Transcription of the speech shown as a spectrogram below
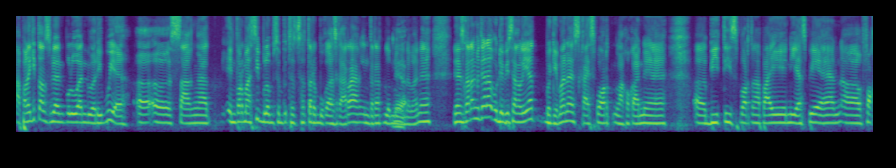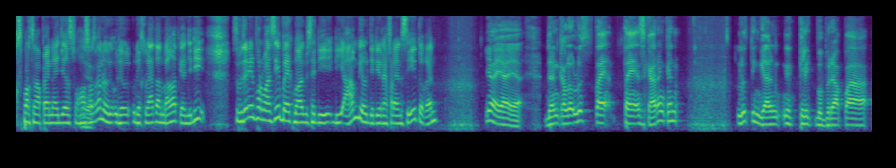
apalagi tahun 90-an 2000 ya eh, eh, sangat informasi belum terbuka sekarang, internet belum di Iya. mana-mana. Dan sekarang kita udah bisa ngelihat bagaimana Sky Sport melakukannya, eh, BT Sport ngapain, ESPN, eh, Fox Sports ngapain aja, host-host kan udah, udah udah kelihatan banget kan. Jadi sebenarnya informasinya banyak banget bisa di- diambil jadi referensi itu kan. Ya ya ya. Dan kalau lu tanya, tanya sekarang kan lu tinggal ngeklik beberapa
